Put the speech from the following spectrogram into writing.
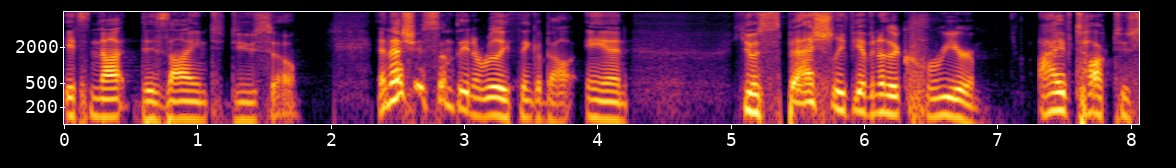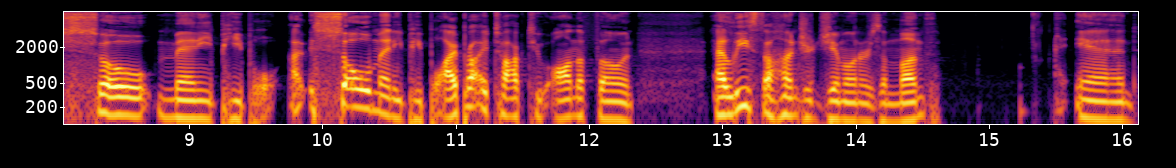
it's not designed to do so. And that's just something to really think about. And you know, especially if you have another career, I've talked to so many people, so many people. I probably talk to on the phone at least 100 gym owners a month and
